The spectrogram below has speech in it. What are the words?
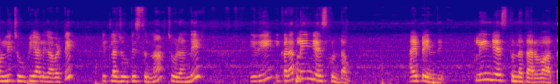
ఓన్లీ చూపించాలి కాబట్టి ఇట్లా చూపిస్తున్నా. చూడండి. ఇది ఇక్కడ క్లీన్ చేసుకుంటాం. అయిపోయింది. క్లీన్ చేసుకున్న తర్వాత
